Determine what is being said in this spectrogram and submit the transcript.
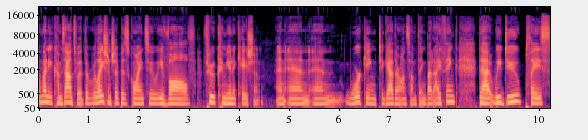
when it comes down to it, the relationship is going to evolve through communication and and and working together on something. But I think that we do place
